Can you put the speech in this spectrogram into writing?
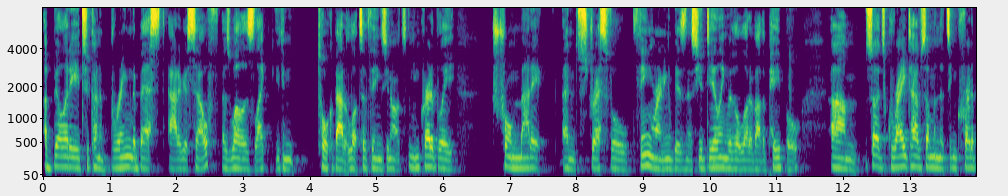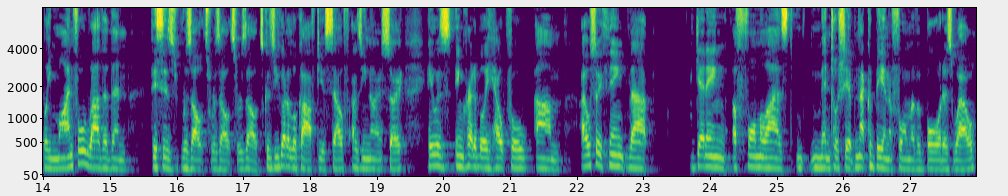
ability to kind of bring the best out of yourself, as well as like you can talk about lots of things. You know, it's an incredibly traumatic and stressful thing running a business. You're dealing with a lot of other people. Um, so it's great to have someone that's incredibly mindful rather than this is results, results, results, because you've got to look after yourself, as you know. So he was incredibly helpful. Um, I also think that getting a formalized mentorship, and that could be in the form of a board as well,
